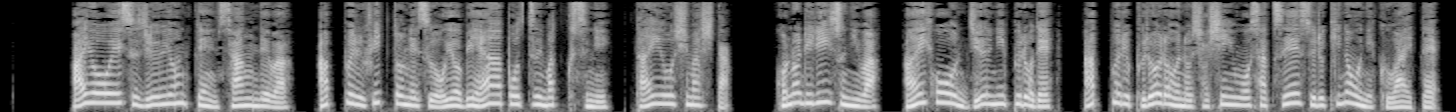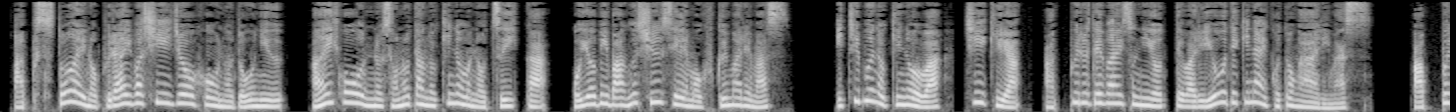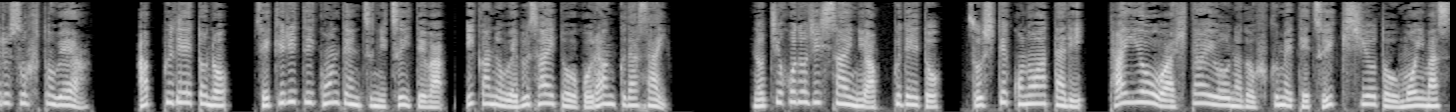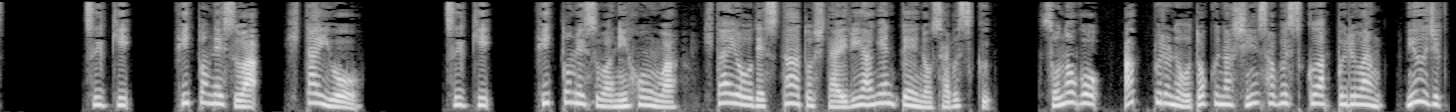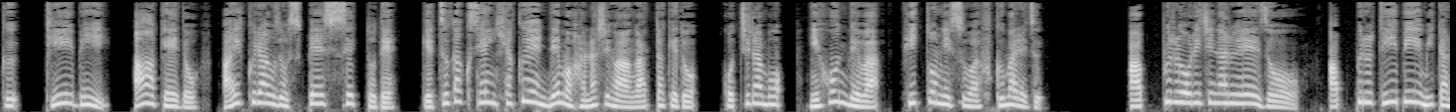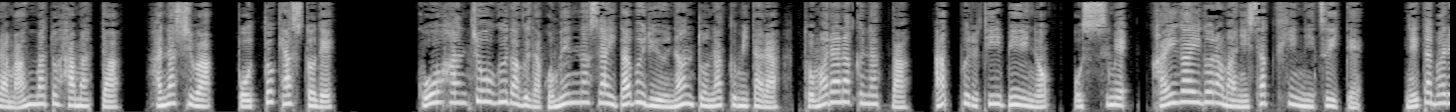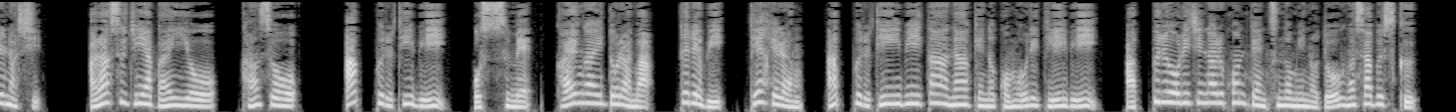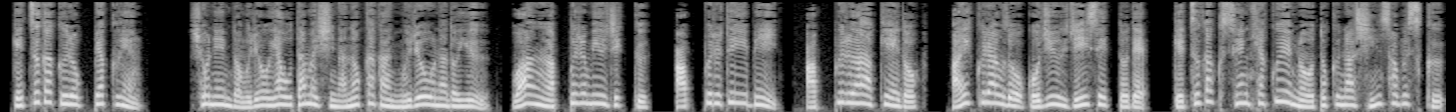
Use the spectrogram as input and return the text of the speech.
iOS 14.3では Apple Fitness 及び AirPods Max に対応しました。このリリースには iPhone 12 Pro で Apple Pro RAW の写真を撮影する機能に加えて App Store へのプライバシー情報の導入、iPhone のその他の機能の追加、及びバグ修正も含まれます。一部の機能は地域や Apple デバイスによっては利用できないことがあります。Apple ソフトウェア。アップデートのセキュリティコンテンツについては以下のウェブサイトをご覧ください。後ほど実際にアップデート、そしてこのあたり、対応は非対応など含めて追記しようと思います。追記。フィットネスは非対応。追記。フィットネスは日本は非対応でスタートしたエリア限定のサブスク。その後、アップルのお得な新サブスクアップルワン、ミュージック、TV、アーケード、iCloud スペースセットで月額1100円でも話が上がったけど、こちらも日本ではフィットネスは含まれず。アップルオリジナル映像、アップル TV 見たらまんまとハマった。話は、ポッドキャストで。後半超グダグダごめんなさい。W なんとなく見たら止まらなくなった。Apple TV のおすすめ。海外ドラマ2作品について、ネタバレなし、あらすじや概要、感想、Apple TV、おすすめ、海外ドラマ、テレビ、テヘラン、Apple TV ターナー家の子守 TV、Apple オリジナルコンテンツのみの動画サブスク、月額600円、初年度無料やお試し7日間無料などいう、One Apple Music、Apple TV、Apple Arcade、iCloud 50G セットで月額1100円のお得な新サブスク。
